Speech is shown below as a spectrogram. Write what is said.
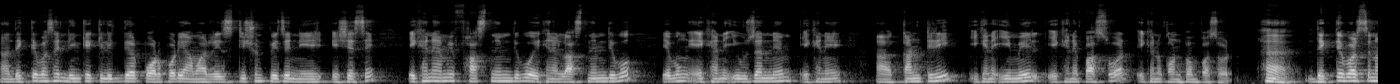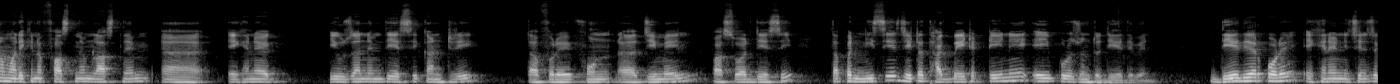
দেখতে পাচ্ছেন লিঙ্কে ক্লিক দেওয়ার পরপরই আমার রেজিস্ট্রেশন পেজে নিয়ে এসেছে। এখানে আমি ফার্স্ট নেম দিব, এখানে লাস্ট নেম দিব এবং এখানে ইউজার নেম এখানে কান্ট্রি এখানে ইমেল এখানে পাসওয়ার্ড এখানে কনফার্ম পাসওয়ার্ড হ্যাঁ দেখতে পাচ্ছেন আমার এখানে ফার্স্ট নেম লাস্ট নেম এখানে ইউজার নেম দিয়েছি কান্ট্রি তারপরে ফোন জিমেইল পাসওয়ার্ড দিয়েছি। তারপর নিচে যেটা থাকবে, এটা টেনে এই পর্যন্ত দিয়ে দেবেন। দিয়ে দেওয়ার পরে এখানে নিচে নিচে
